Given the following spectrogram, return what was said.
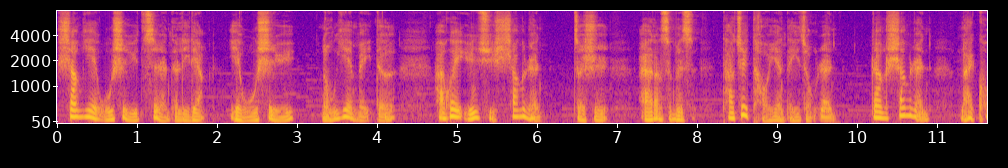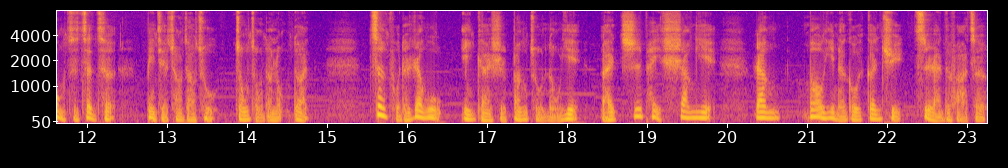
商业无视于自然的力量，也无视于农业美德，还会允许商人，这是 Adam Smith 他最讨厌的一种人，让商人来控制政策，并且创造出种种的垄断。政府的任务应该是帮助农业来支配商业，让贸易能够根据自然的法则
